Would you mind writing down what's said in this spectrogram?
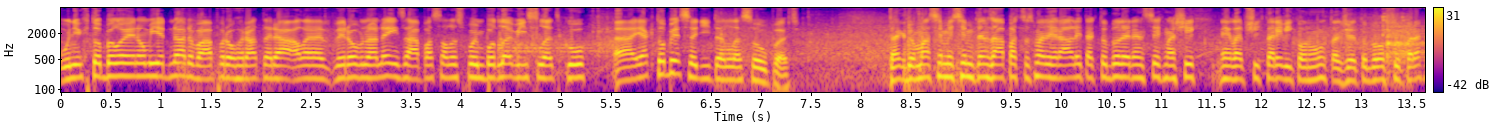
u nich to bylo jenom 1-2 prohra teda, ale vyrovnaný zápas, alespoň podle výsledku. Eh, Jak tobě sedí tenhle soupeř? Tak doma si myslím, ten zápas, co jsme vyhráli, tak to byl jeden z těch našich nejlepších tady výkonů, takže to bylo super.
